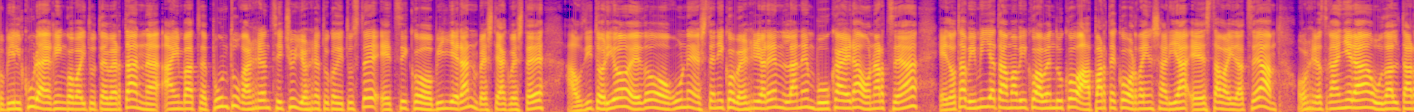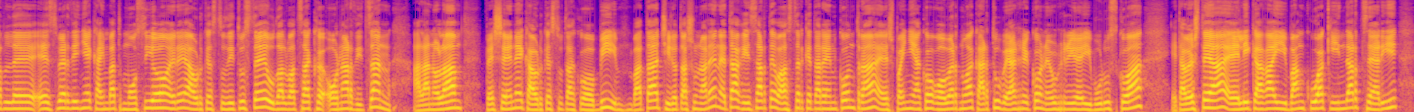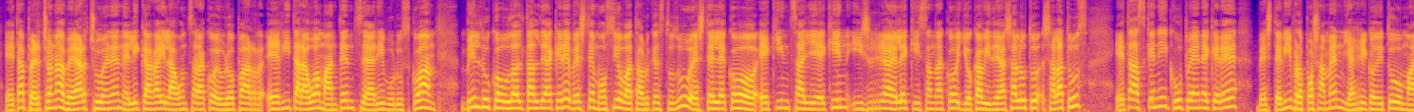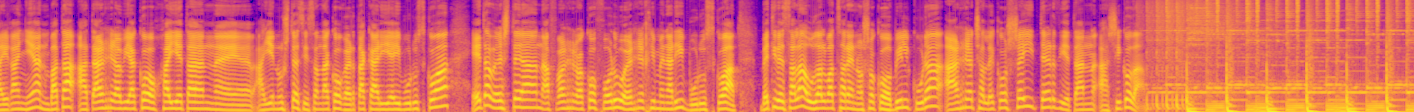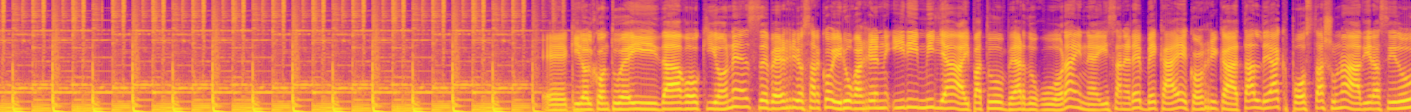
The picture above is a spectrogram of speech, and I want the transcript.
bilkura egingo baitute bertan, hainbat puntu garrantzitsu jorretuko dituzte, etziko bileran besteak beste auditorio edo gune esteniko berriaren lanen bukaera onartzea, edota 2008ko abenduko aparteko ordainsaria ez tabaidatzea. Horrez gainera, udaltarle ezberdinek hainbat mozio ere aurkeztu dituzte, udalbatzak onar ditzan, ala nola, PSNek aurkeztutako bi, bata txirotasunaren eta gizarte bazterketaren kontra Espainiako gobernuak hartu beharreko neurriei buruzkoa, eta bestea elikagai bankuak indartzeari eta pertsona behartsuenen elikagai laguntzarako Europar egitaraua mantentzeari buruzkoa. Bilduko udaltaldeak ere beste mozio bat aurkeztu du, esteleko ekintzaileekin Israelek izandako jokabidea salatuz, eta azkenik UPNek ere beste bi proposamen jarriko ditu maigainean, bata atarrabiako jaietan eh, haien ustez izandako gertakariei buruzkoa eta bestean Nafarroako foru erregimenari buruzkoa. Beti bezala udalbatzaren osoko bilkura arratsaldeko sei terdietan hasiko da. E, kirol kontuei dago kionez, berriozarko irugarren iri mila aipatu behar dugu orain. Izan ere, BKE korrika taldeak postasuna adierazi du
